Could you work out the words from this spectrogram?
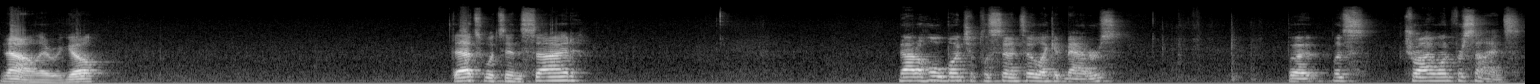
Now, there we go. That's what's inside. Not a whole bunch of placenta like it matters. But let's try one for science.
